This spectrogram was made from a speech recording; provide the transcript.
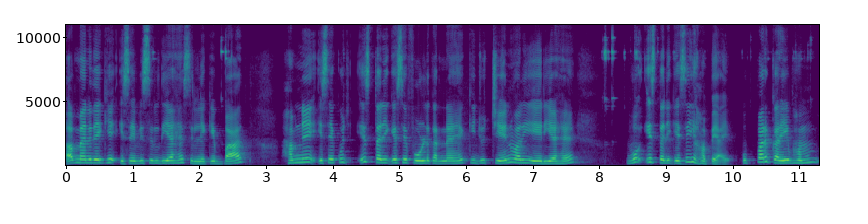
अब मैंने देखिए इसे भी सिल दिया है। सिलने के बाद हमने इसे कुछ इस तरीके से फोल्ड करना है कि जो चेन वाली एरिया है वो इस तरीके से यहाँ पे आए। ऊपर करीब हम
